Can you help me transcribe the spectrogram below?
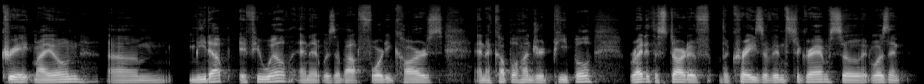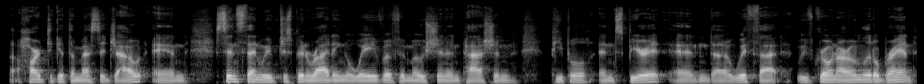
create my own um, meetup, if you will. And it was about 40 cars and a couple hundred people right at the start of the craze of Instagram. So it wasn't hard to get the message out. And since then, we've just been riding a wave of emotion and passion, people and spirit. And uh, with that, we've grown our own little brand.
